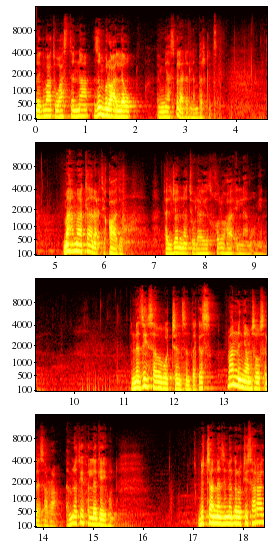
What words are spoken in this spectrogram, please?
መግባት ዋስትና ዝም ብሎ አለው የሚያስብል አይደለም በእርግጥ مهما كان اعتقاده فالجنة لا يدخلها إلا مؤمن እነዚህ ሰበቦችን ስንጠቅስ ማንኛውም ሰው ስለሰራ እምነቱ የፈለገ ይሁን ብቻ እነዚህ ነገሮች ይሰራል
